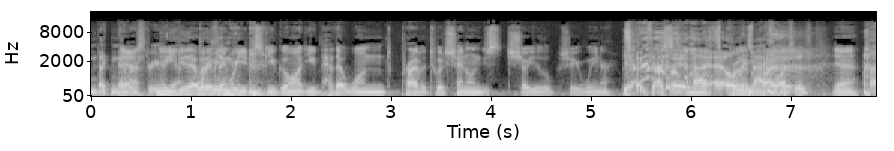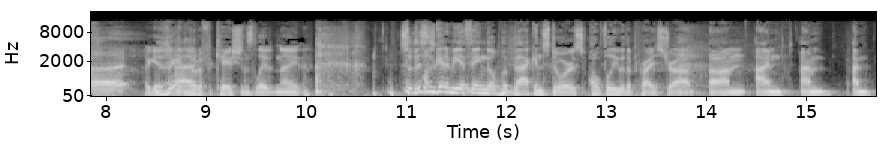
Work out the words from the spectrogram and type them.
I like never Yeah. streamed. No, you do that But weird I mean- thing where you just you go on, you have that one private Twitch channel and you just show you show your wiener. yeah exactly. And I, only it's Matt watches. Yeah, I get I get notifications late at night. so this is going to be a thing they'll put back in stores, hopefully with a price drop. Um, I'm I'm I'm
